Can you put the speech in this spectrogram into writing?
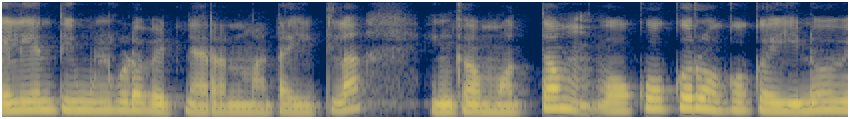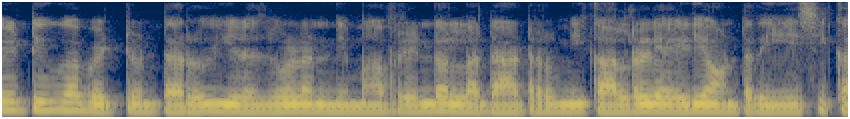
ఏలియన్ థీములు కూడా పెట్టినారనమాట ఇట్లా. ఇంకా మొత్తం ఒక్కొక్కరు ఒక్కొక్క ఇన్నోవేటివ్గా పెట్టుంటారు. ఈడ చూడండి మా ఫ్రెండ్ వాళ్ళ డాటర్ మీకు ఆల్రెడీ ఐడియా ఉంటుంది ఏషిక.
